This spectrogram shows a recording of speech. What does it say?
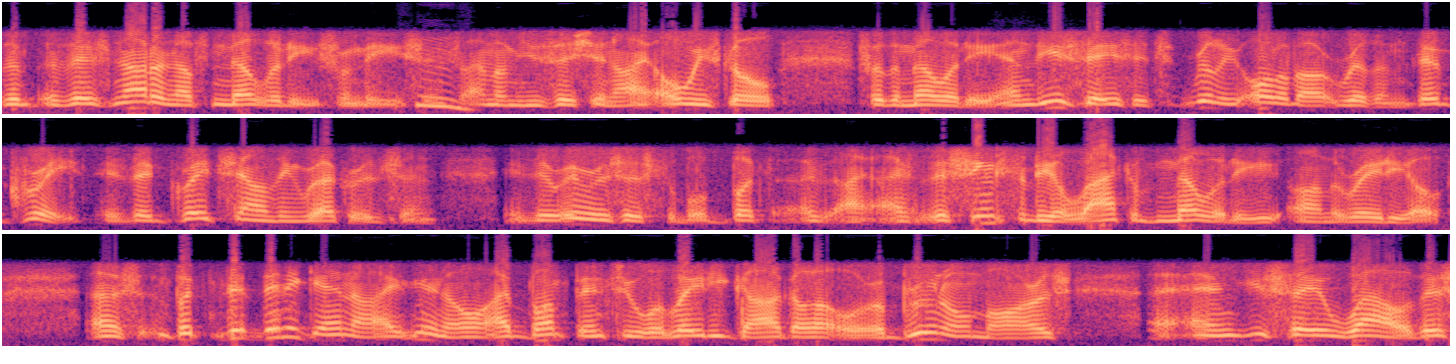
the, there's not enough melody for me. Since I'm a musician, I always go for the melody. And these days, it's really all about rhythm. They're great. They're great sounding records, and they're irresistible. But I, I, there seems to be a lack of melody on the radio. Uh, but th- then again, I, you know, I bump into a Lady Gaga or a Bruno Mars and you say, "Wow, they're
